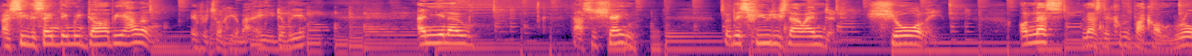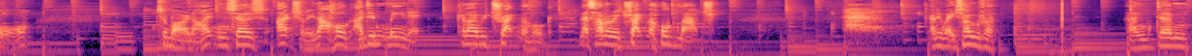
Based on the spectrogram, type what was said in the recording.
I see the same thing with Darby Allin, if we're talking about AEW. And you know, that's a shame. But this feud is now ended, surely. Unless Lesnar comes back on Raw tomorrow night and says, actually, that hug, I didn't mean it. Can I retract the hug? Let's have a retract the hug match. Anyway, it's over. And um,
